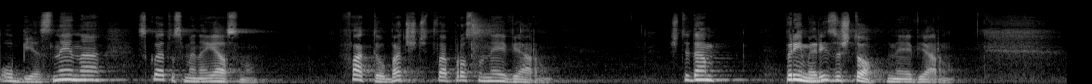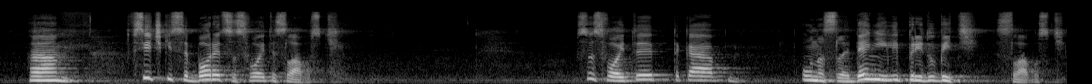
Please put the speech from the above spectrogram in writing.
обяснена, с която сме наясно. Факт е обаче, че това просто не е вярно. Ще дам примери защо не е вярно. А, всички се борят със своите слабости. Със своите така унаследени или придобити слабости.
